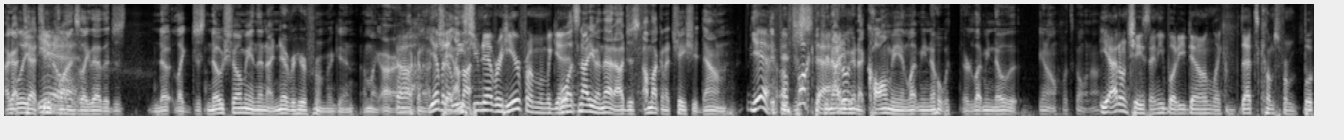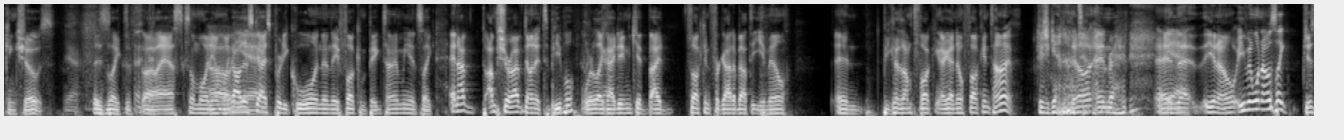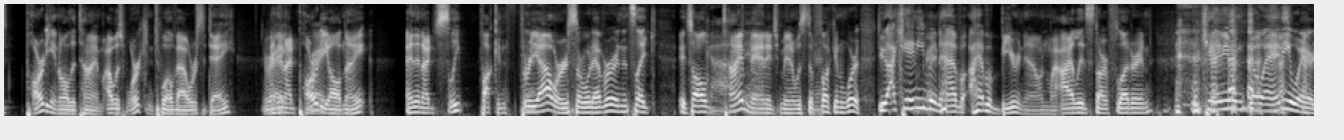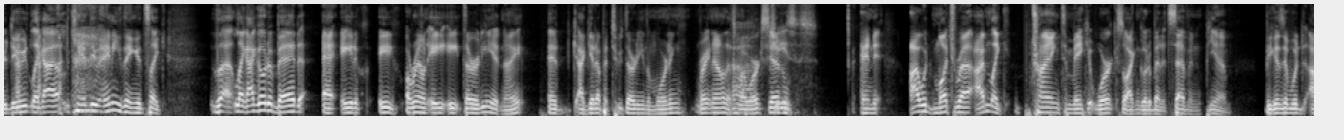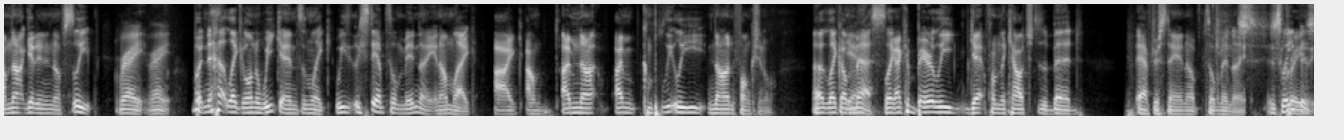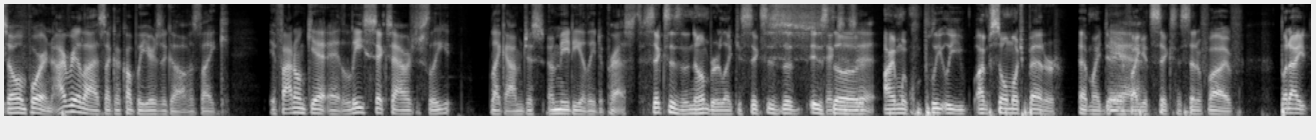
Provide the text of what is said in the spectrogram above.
I got Really- tattoo Yeah. clients like that that just no like just no show me and then I never hear from them again. I'm like, all right, I'm not gonna. yeah. But at I'm least not- you never hear from him again. Well, it's not even that. I'll just I'm not gonna chase you down. Yeah, If you're oh, just fuck if that. you're I not even don't- gonna call me and let me know what or let me know that you know what's going on. Yeah, I don't chase anybody down. Like that comes from booking shows. Yeah. it's like the, uh, ask somebody. I'm Oh, like, oh, this yeah. guy's pretty cool, and then they fucking big time me. It's like, and I've, I'm sure I've done it to people where like. I didn't get, I fucking forgot about the email, and because I'm fucking, I got no fucking time. Because you get no You know, time, and right? and Yeah. that, you know, even when I was like just partying all the time, I was working 12 hours a day, and then I'd party right. all night, and then I'd sleep fucking three hours or whatever, and it's like it's all God time damn. management. It was the fucking word, dude. I can't even have. I have a beer now, and my eyelids start fluttering. We can't even go anywhere, dude. Like I can't do anything. It's like, like I go to bed at eight, eight around eight eight thirty at night, and I get up at two thirty in the morning. Right now, that's my Oh, work schedule Jesus. and it- I would much rather. I'm like trying to make it work so I can go to bed at 7 p.m. because it would. I'm not getting enough sleep. Right, right. But now, like on the weekends, I'm like we, we stay up till midnight, and I'm like I I'm I'm not I'm completely non-functional, uh, like a Yeah. mess. Like I could barely get from the couch to the bed after staying up till midnight. It's Sleep crazy. is so important. I realized like a couple years ago, I was like, if I don't get at least six hours of sleep, like I'm just immediately depressed. Six is the number. Like six is the is Six the. is it. I'm a completely. I'm so much better at my day if I get six instead of five. But I,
